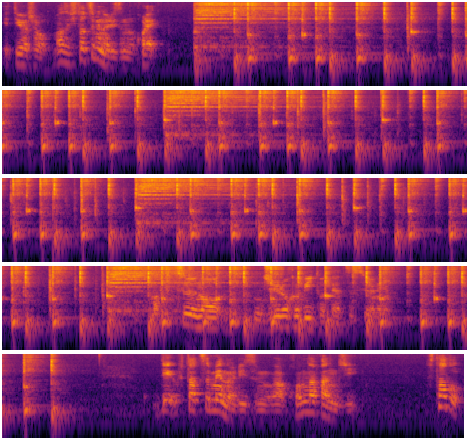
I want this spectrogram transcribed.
いってみましょう。まず1つ目のリズム、これ。通の16ビートってやつですよね。で、2つ目のリズムがこんな感じ。スタート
